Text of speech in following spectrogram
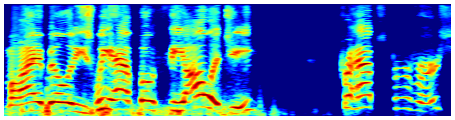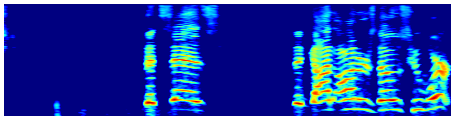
my abilities. We have both theology, perhaps perverse, that says that God honors those who work.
